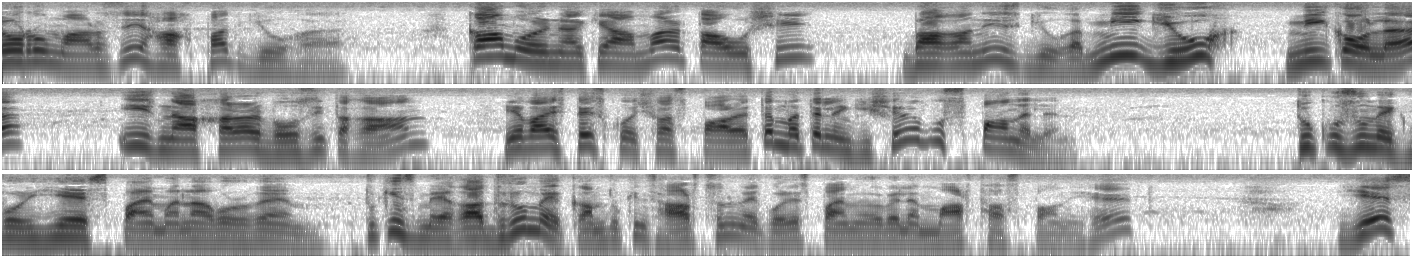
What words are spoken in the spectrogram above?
Լոռու մարզի Հաղպատ գյուղը, կամ օրինակի համար Տաուշի Բաղանիս գյուղը։ Մի գյուղ Նիկոլը իր նախարար ոզի տղան եւ այսպես կոչված պարետը մտել են գիշերով ու սպանել են։ Դուք ուզում եք, որ ես պայմանավորվեմ։ Դուք ինձ մեղադրում եք կամ դուք ինձ հարցնում եք, որ ես պայմանավորվել եմ մարդասպանի հետ։ Ես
